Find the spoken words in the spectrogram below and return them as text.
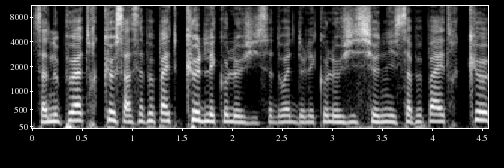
ça ne peut être que ça. Ça peut pas être que de l'écologie. Ça doit être de l'écologie sioniste. Ça peut pas être que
